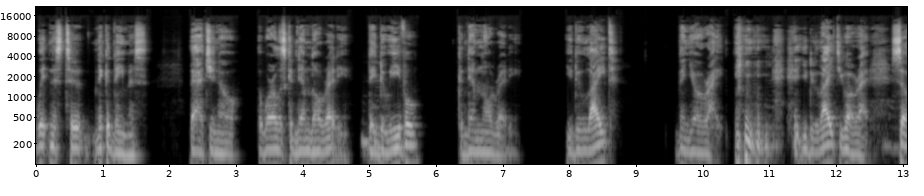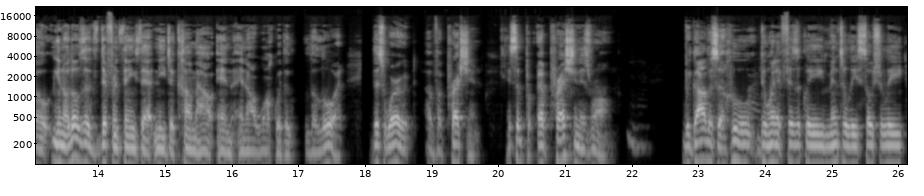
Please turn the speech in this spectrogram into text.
witnessed to Nicodemus that, you know, the world is condemned already. Mm-hmm. They do evil, condemned already. You do light, then you're right. Mm-hmm. you do light, you are right. Mm-hmm. So, you know, those are the different things that need to come out in, in our walk with the, the Lord. This word of oppression, it's a, oppression is wrong. Mm-hmm. Regardless of who right. doing it physically, mentally, socially,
